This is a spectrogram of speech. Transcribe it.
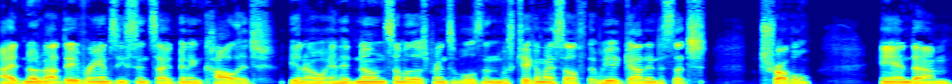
I had known about Dave Ramsey since I'd been in college, you know, and had known some of those principles and was kicking myself that we had got into such trouble. And um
